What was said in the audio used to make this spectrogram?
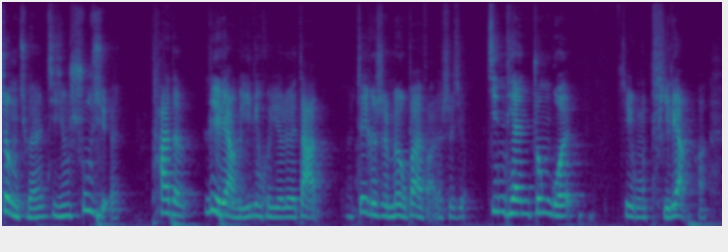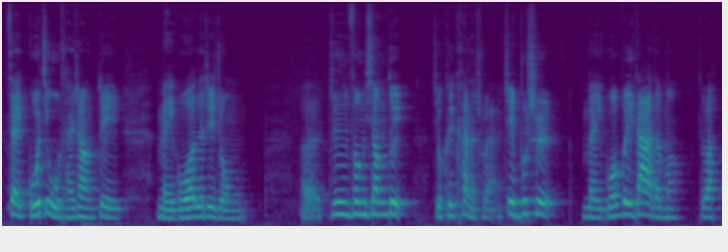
政权进行输血，他的力量一定会越来越大的，这个是没有办法的事情。今天中国。这种体量啊，在国际舞台上对美国的这种呃针锋相对，就可以看得出来，这不是美国喂大的吗？对吧？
